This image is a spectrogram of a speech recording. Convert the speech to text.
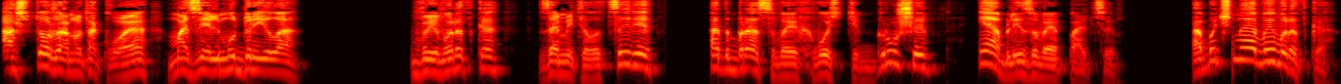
«А что же оно такое, мазель мудрила?» «Выворотка», — заметила Цири, отбрасывая хвостик груши и облизывая пальцы. «Обычная выворотка.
